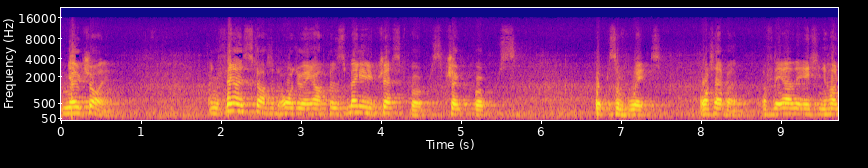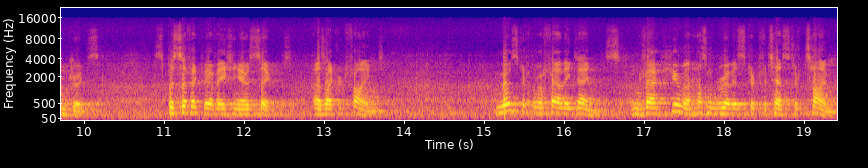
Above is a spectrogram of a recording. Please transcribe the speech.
no joy. And then I started ordering up as many jest books, joke books, books of wit, whatever, of the early 1800s, specifically of 1806, as I could find. Most of them are fairly dense, and their humour hasn't really stood the test of time.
